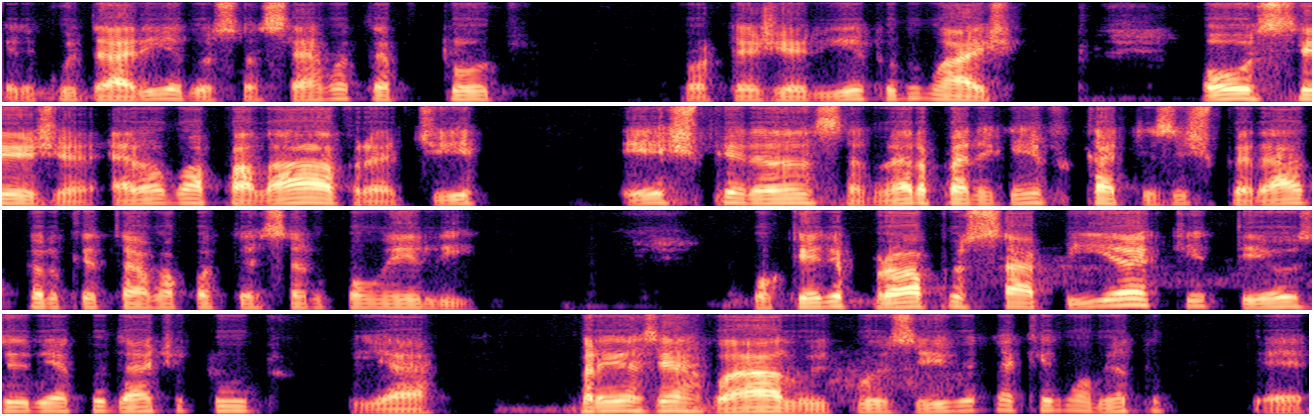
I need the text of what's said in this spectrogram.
Ele cuidaria do seu servo o tempo todo, protegeria e tudo mais. Ou seja, era uma palavra de esperança, não era para ninguém ficar desesperado pelo que estava acontecendo com ele porque ele próprio sabia que Deus iria cuidar de tudo, ia preservá-lo, inclusive naquele momento é,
